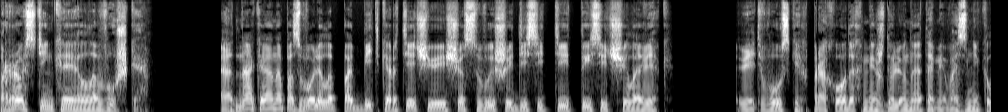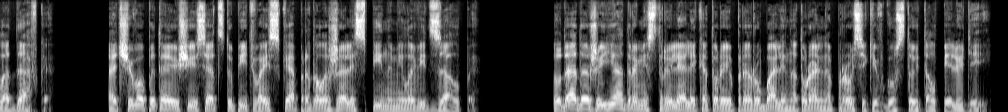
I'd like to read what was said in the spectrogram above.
Простенькая ловушка. Однако она позволила побить картечью еще свыше десяти тысяч человек. Ведь в узких проходах между люнетами возникла давка, отчего пытающиеся отступить войска продолжали спинами ловить залпы. Туда даже ядрами стреляли, которые прорубали натурально просеки в густой толпе людей.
